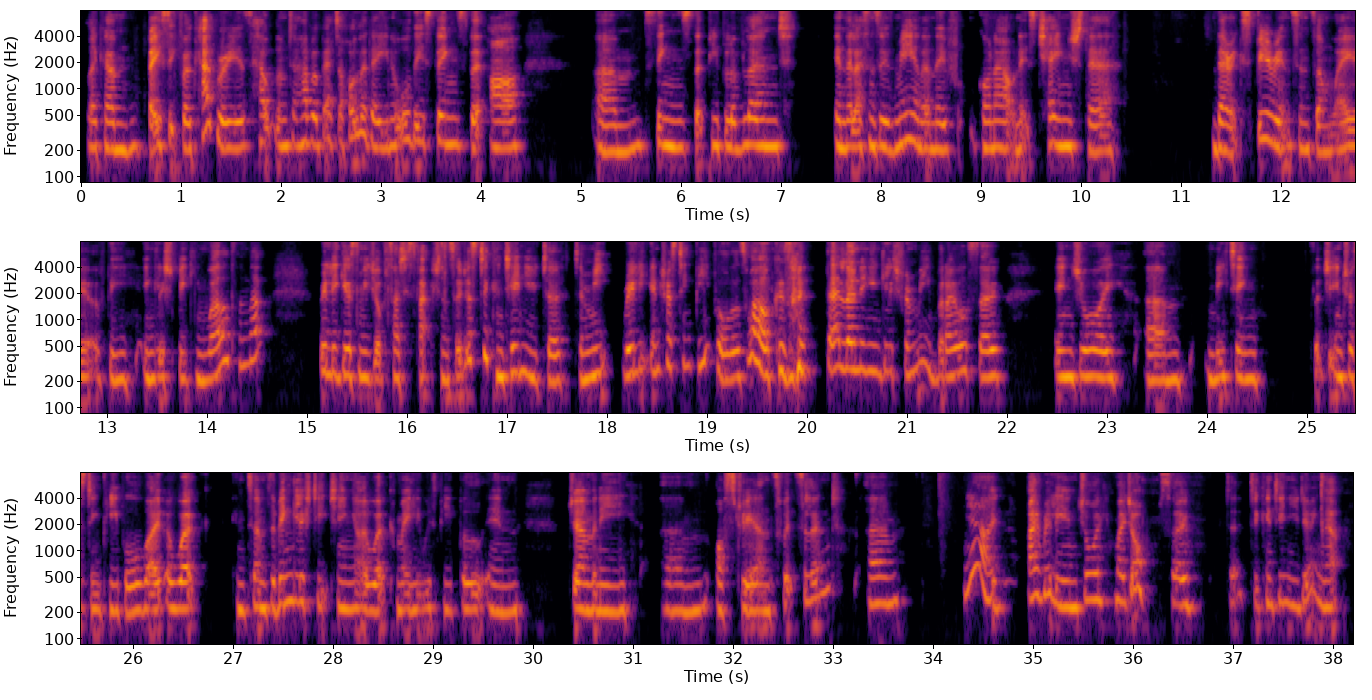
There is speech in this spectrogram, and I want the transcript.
like um basic vocabulary has helped them to have a better holiday you know all these things that are um, things that people have learned in the lessons with me, and then they've gone out and it's changed their their experience in some way of the English speaking world, and that really gives me job satisfaction. So just to continue to to meet really interesting people as well, because they're learning English from me, but I also enjoy um, meeting such interesting people. I, I, work in terms of English teaching. I work mainly with people in Germany, um, Austria, and Switzerland. Um, yeah, I, I really enjoy my job. So to, to continue doing that.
